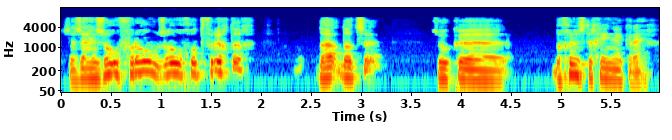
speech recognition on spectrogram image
Ze zijn zo vroom, zo godvruchtig, dat, dat ze zulke uh, begunstigingen krijgen.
